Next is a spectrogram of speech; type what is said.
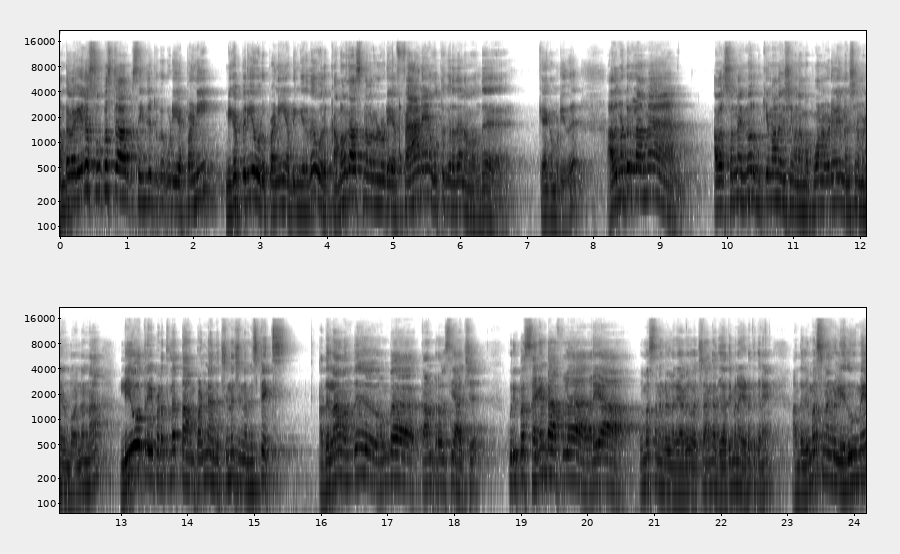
அந்த வகையில் சூப்பர் ஸ்டார் செஞ்சுட்டு இருக்கக்கூடிய பணி மிகப்பெரிய ஒரு பணி அப்படிங்கிறத ஒரு கமல்ஹாசன் அவர்களுடைய ஃபேனே ஒத்துக்கிறத நம்ம வந்து கேட்க முடியுது. அது மட்டும் இல்லாமல் அவர் சொன்ன இன்னொரு முக்கியமான விஷயம் நம்ம போன வீடியோவே மென்ஷன் பண்ணியிருந்தோம். என்னென்னா லியோ திரைப்படத்தில் தான் பண்ண அந்த சின்ன சின்ன மிஸ்டேக்ஸ் அதெல்லாம் வந்து ரொம்ப கான்ட்ரவர்சி ஆச்சு. குறிப்பாக செகண்ட் ஹாஃபில் நிறையா விமர்சனங்கள் நிறையா பேர் வச்சாங்க. அது அதிகமாக நான் எடுத்துக்கிறேன். அந்த விமர்சனங்கள் எதுவுமே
